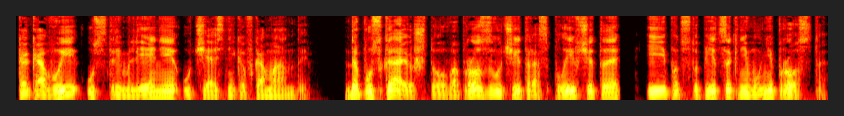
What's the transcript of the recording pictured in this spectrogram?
Каковы устремления участников команды? Допускаю, что вопрос звучит расплывчато и подступиться к нему непросто.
